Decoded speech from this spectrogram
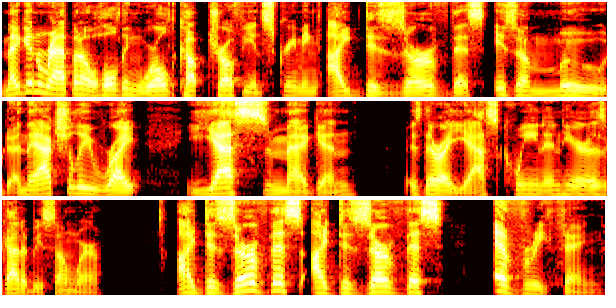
Megan Rapinoe holding World Cup trophy and screaming, I deserve this is a mood. And they actually write, Yes, Megan. Is there a Yas Queen in here? There's got to be somewhere. I deserve this. I deserve this. Everything.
